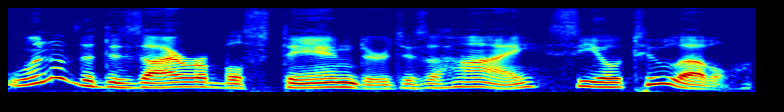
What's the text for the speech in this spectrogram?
one of the desirable standards is a high CO2 level.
